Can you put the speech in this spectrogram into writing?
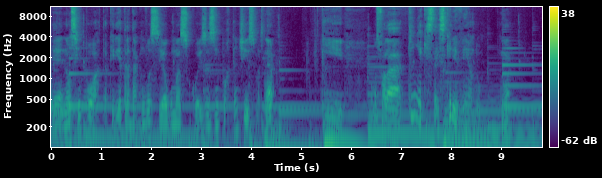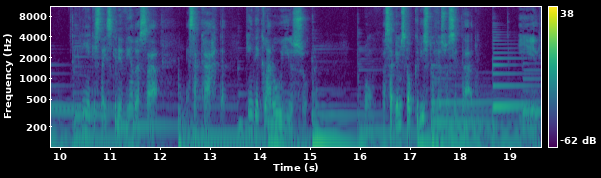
é, não se importa. Eu queria tratar com você algumas coisas importantíssimas, né? E vamos falar quem é que está escrevendo, né? Quem é que está escrevendo essa essa carta? Quem declarou isso? Bom, nós sabemos que é o Cristo ressuscitado e ele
